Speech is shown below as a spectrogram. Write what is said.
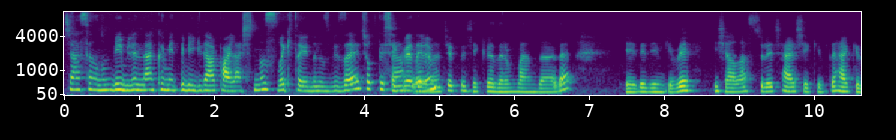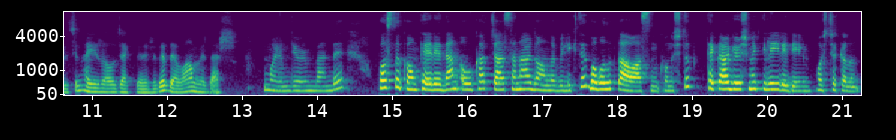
Cansen Hanım birbirinden kıymetli bilgiler paylaştınız, vakit ayırdınız bize. Çok teşekkür ederim. Çok teşekkür ederim ben de öyle. Ee, dediğim gibi inşallah süreç her şekilde herkes için hayırlı olacak derecede devam eder. Umarım diyorum ben de. Posta.com.tr'den avukat Cansen Erdoğan'la birlikte babalık davasını konuştuk. Tekrar görüşmek dileğiyle diyelim. Hoşçakalın.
